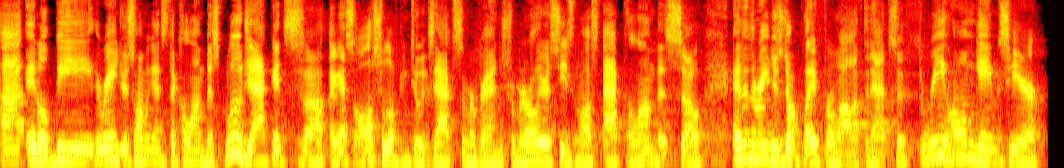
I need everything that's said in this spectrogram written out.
uh, it'll be the Rangers home against the Columbus Blue Jackets. Uh, I guess also looking to exact some revenge from an earlier season loss at Columbus. So, and then the Rangers don't play for a while after that. So three home games here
